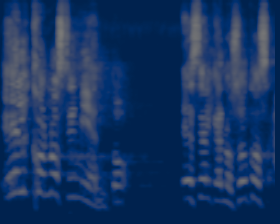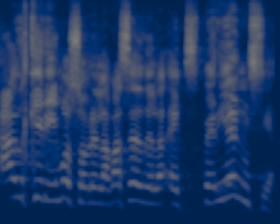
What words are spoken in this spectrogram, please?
El conocimiento es el que nosotros adquirimos sobre la base de la experiencia.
